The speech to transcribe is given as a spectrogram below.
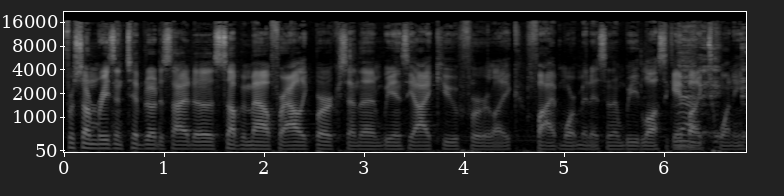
for some reason Thibodeau decided to sub him out for Alec Burks, and then we didn't see IQ for like five more minutes, and then we lost the game by Man, like it- twenty.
